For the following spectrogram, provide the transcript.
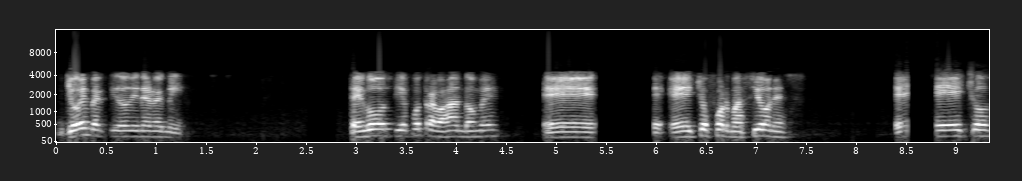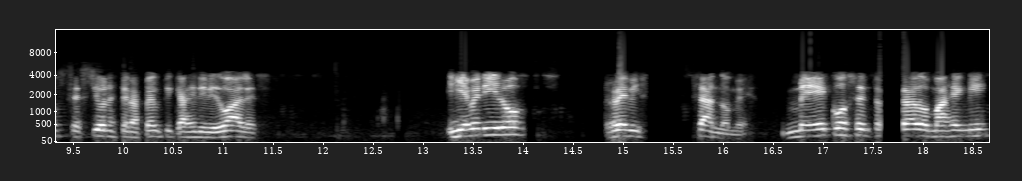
Yo he invertido dinero en mí. Tengo tiempo trabajándome, he hecho formaciones he hecho sesiones terapéuticas individuales y he venido revisándome. Me he concentrado más en mí,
